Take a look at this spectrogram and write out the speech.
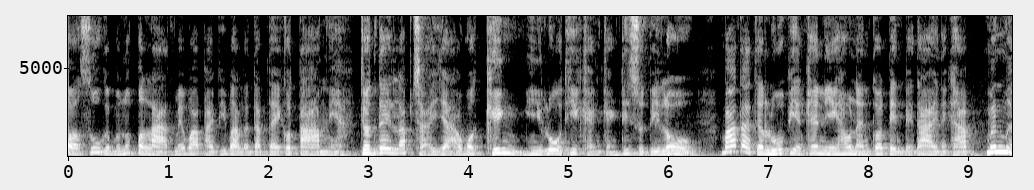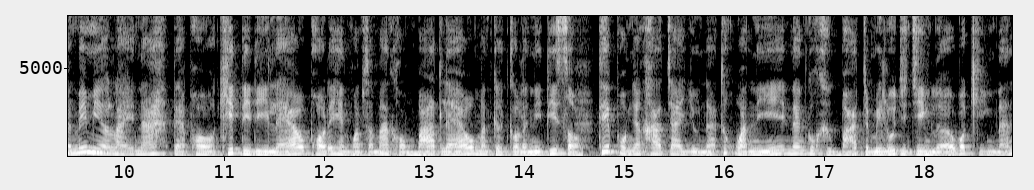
ต่อสู้กับมนุษย์ประหลาดไม่ว่าภัยพิบัติระดับใดก็ตามเนี่ย จนได้รับฉายาว่าคิงฮีโร่ที่แข็งแกร่งที่สุดในโลกบาสอาจจะรู้เพียงแค่นี้เท่านั้นก็เป็นไปได้นะครับ มันเหมือนไม่มีอะไรนะ แต่พอคิดดีๆ แล้ว พอได้เห็นความสามารถของบาสแล้ว มันเกิดกรณีที่สองที่ผมยังคาใจอยู่นะทุกวันนี้ นั่นก็คือบาสจะไม่รู้จริงๆเหรอว่าคิงนั้น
